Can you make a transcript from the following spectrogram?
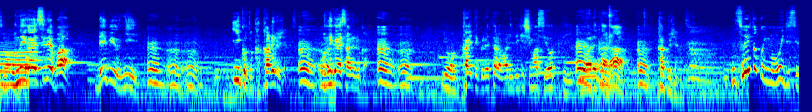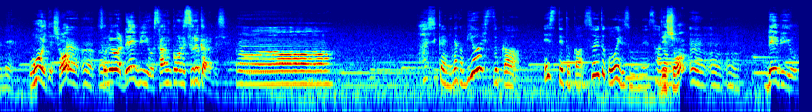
そのお願いすればレビューにうんうんうん。いいこと書かれるじゃないですか、うんうん。お願いされるから。うんうん。要は書いてくれたら割引しますよって言われたらうんうん書くじゃないですか、そういうとこ今多いですよね。多いでしょ、うんうんうん。それはレビューを参考にするからですよ。確かに。なんか美容室とかエステとかそういうとこ多いですもんね。でしょ？うんうん。レビューを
